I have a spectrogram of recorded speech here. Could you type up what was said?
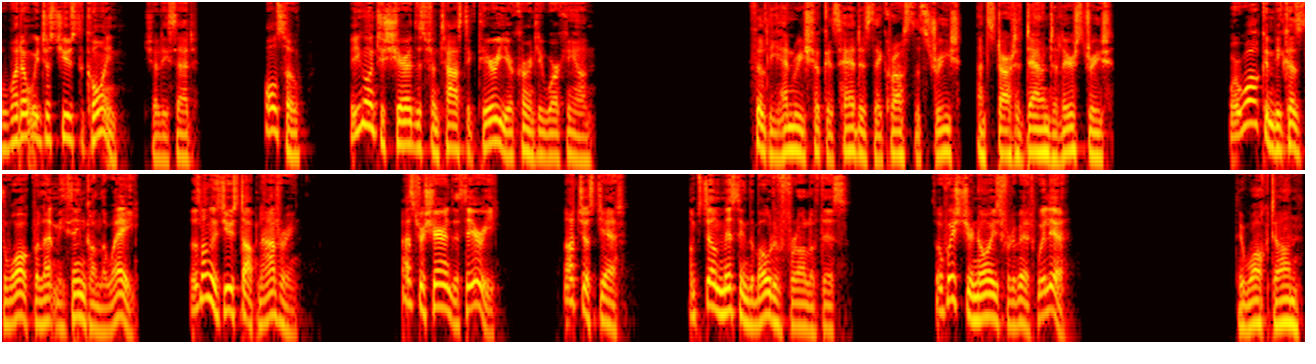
Well, why don't we just use the coin? Shelley said. Also, are you going to share this fantastic theory you're currently working on? Filthy Henry shook his head as they crossed the street and started down Lear Street. We're walking because the walk will let me think on the way, as long as you stop nattering. As for sharing the theory, not just yet. I'm still missing the motive for all of this. So whisht your noise for a bit, will you? They walked on,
